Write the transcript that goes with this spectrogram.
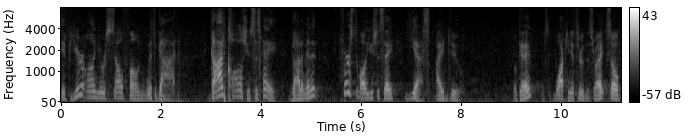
If you're on your cell phone with God, God calls you and says, Hey, got a minute? First of all, you should say, Yes, I do. Okay? I'm walking you through this, right? So,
